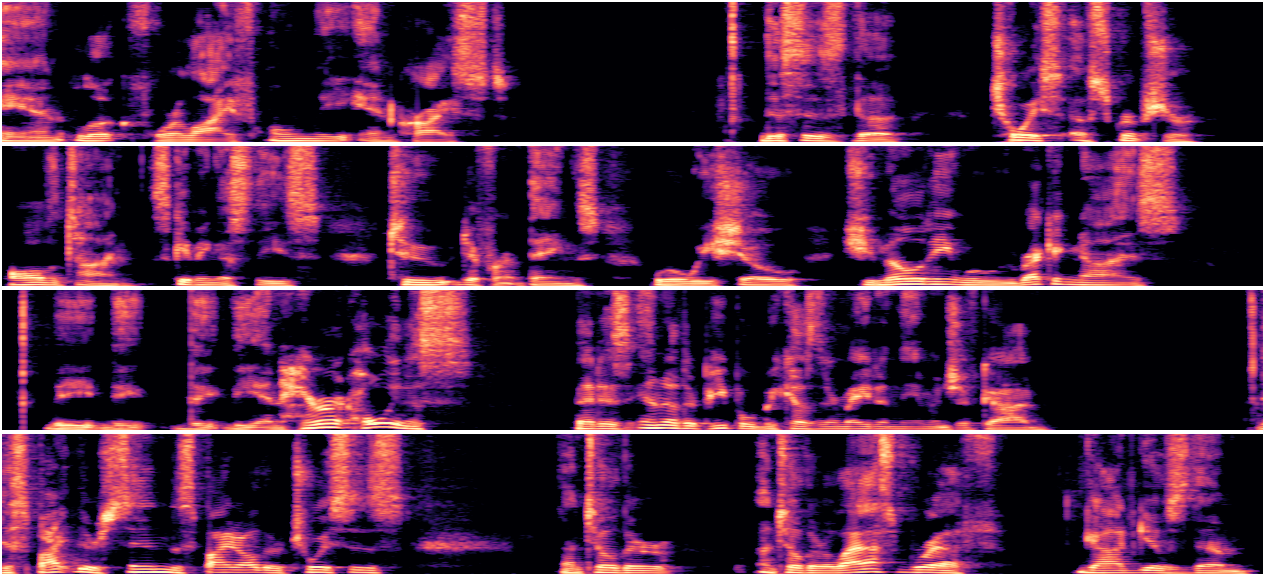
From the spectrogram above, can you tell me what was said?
and look for life only in Christ? This is the choice of Scripture all the time. It's giving us these two different things. Will we show humility? Will we recognize the, the, the, the inherent holiness that is in other people because they're made in the image of God? Despite their sin, despite all their choices, until their until their last breath, God gives them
